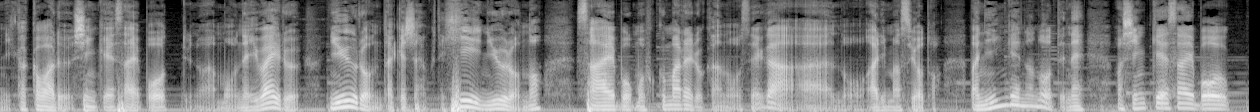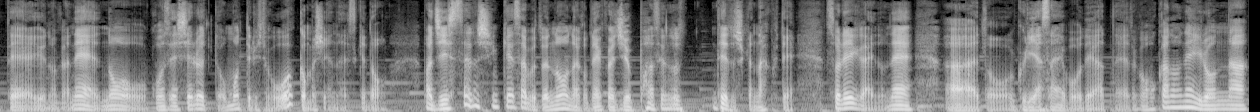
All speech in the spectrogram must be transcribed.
に関わる神経細胞っていうのはもうね、いわゆるニューロンだけじゃなくて、非ニューロンの細胞も含まれる可能性が、あの、ありますよと。まあ、人間の脳ってね、まあ、神経細胞っていうのがね、脳を構成してるって思ってる人が多いかもしれないですけど、まあ、実際の神経細胞って脳の中で約10%程度しかなくて、それ以外のね、あとグリア細胞であったりとか、他のね、いろんな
